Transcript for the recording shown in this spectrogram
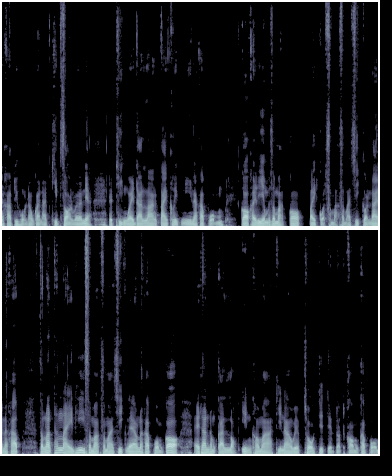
นะครับ ที่ผมทำการอัดคลิปสอนไว้แล้วเนี่ยเดี๋ยวทิ้งไว้ด้านล่างใต้คลิปนี้นะครับผมก็ใครที่ยังไม่สมัครก็ไปกดสมัครสมาชิกก่อนได้นะครับสำหรับท่านไหนที่สมัครสมาชิกแล้วนะครับ ผมก็ให้ท่านทำการล็อกอินเข้ามาที่หน้าเว็บโชค 77 .com ครับผม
